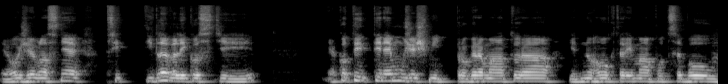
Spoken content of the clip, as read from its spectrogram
jo? že vlastně při této velikosti jako ty, ty nemůžeš mít programátora jednoho, který má pod sebou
